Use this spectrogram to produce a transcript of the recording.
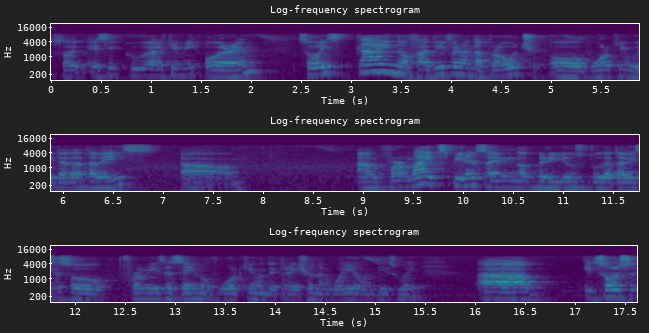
so SQL Alchemy ORM so it's kind of a different approach of working with a database um, and for my experience I'm not very used to databases so for me it's the same of working on the traditional way or on this way. Uh, it's also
